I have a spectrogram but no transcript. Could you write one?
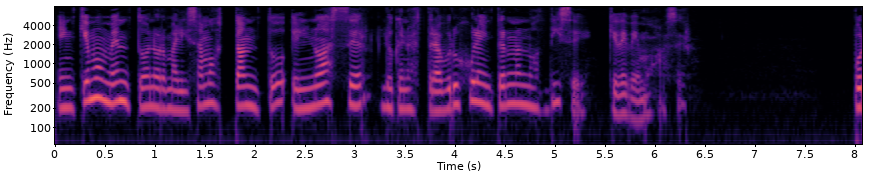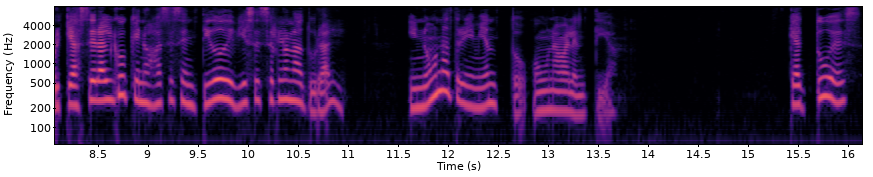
¿en qué momento normalizamos tanto el no hacer lo que nuestra brújula interna nos dice que debemos hacer? Porque hacer algo que nos hace sentido debiese ser lo natural, y no un atrevimiento o una valentía. Que actúes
